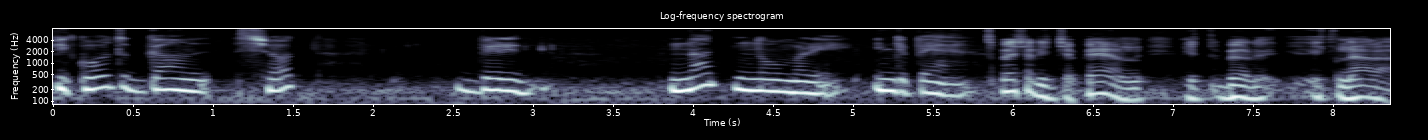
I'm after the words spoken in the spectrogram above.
because gun shot very not normally in Japan. Especially Japan, it's very, it's not a,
